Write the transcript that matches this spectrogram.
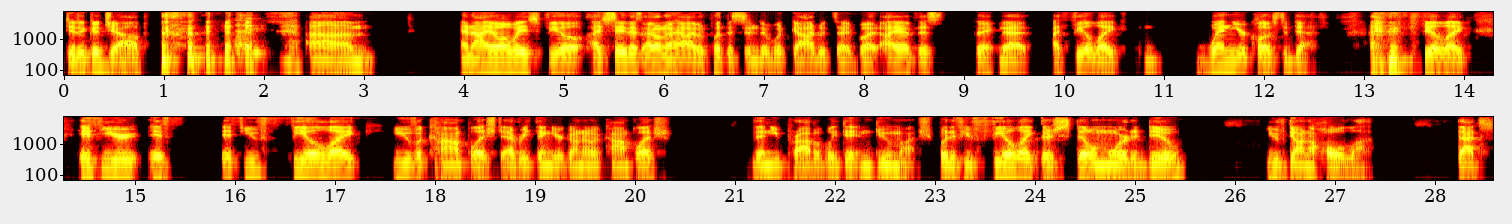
"Did a good job." Okay. um, and I always feel I say this. I don't know how I would put this into what God would say, but I have this thing that I feel like when you're close to death, I feel like if you're if if you feel like you've accomplished everything you're going to accomplish, then you probably didn't do much. But if you feel like there's still more to do, you've done a whole lot. That's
